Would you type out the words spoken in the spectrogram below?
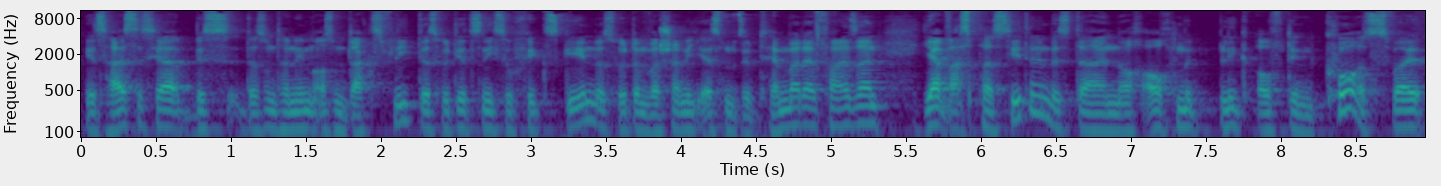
Jetzt heißt es ja, bis das Unternehmen aus dem DAX fliegt, das wird jetzt nicht so fix gehen. Das wird dann wahrscheinlich erst im September der Fall sein. Ja, was passiert denn bis dahin noch, auch mit Blick auf den Kurs? Weil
